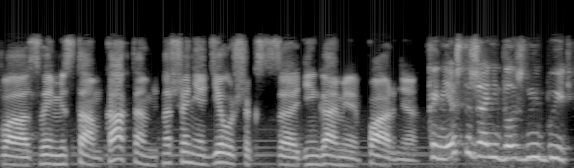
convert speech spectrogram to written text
по своим местам. Как там отношения девушек с э, деньгами парня? Конечно же, они должны быть.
